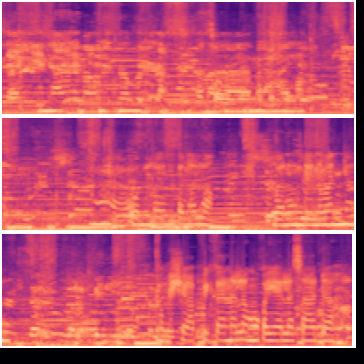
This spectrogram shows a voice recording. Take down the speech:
Sa isa, ako na sa bahay. Online ka na lang. Ganun din naman yun. Mag-Shopee ka na lang o kaya Lazada.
